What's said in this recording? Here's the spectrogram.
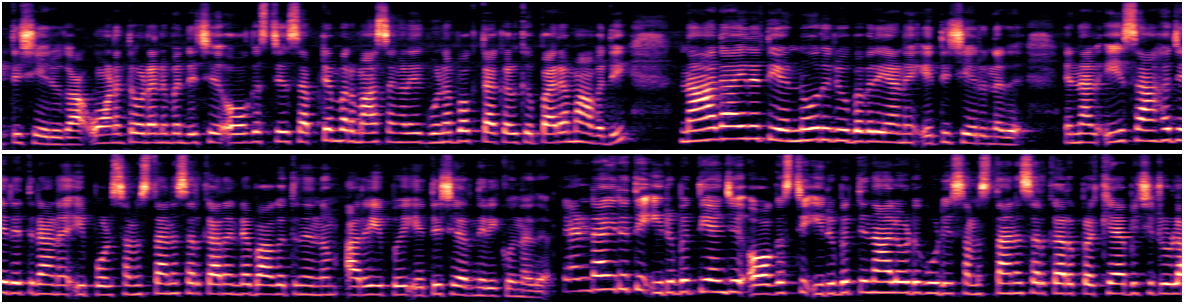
എത്തിച്ചേരുക. ഓണത്തോടനുബന്ധിച്ച് ഓഗസ്റ്റ് സെപ്റ്റംബർ മാസങ്ങളിൽ ഗുണഭോക്താക്കൾക്ക് പരമാവധി നാലായിരത്തി എണ്ണൂറ് രൂപ വരെയാണ് എത്തിച്ചേരുന്നത്. എന്നാൽ ഈ സാഹചര്യത്തിലാണ് ഇപ്പോൾ സംസ്ഥാന സർക്കാരിന്റെ ഭാഗത്തു നിന്നും അറിയിപ്പ് എത്തിച്ചേർന്നിരിക്കുന്നത്. രണ്ടായിരത്തി ഇരുപത്തിയഞ്ച് ഓഗസ്റ്റ് ഇരുപത്തിനാലോടുകൂടി സംസ്ഥാന സർക്കാർ പ്രഖ്യാപിച്ചിട്ടുള്ള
